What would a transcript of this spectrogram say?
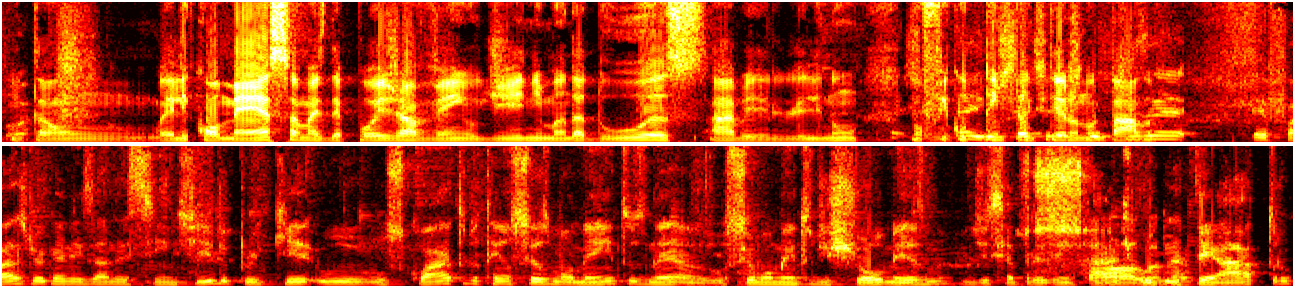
Boa. Então ele começa, mas depois já vem o Gene manda duas, sabe? Ele não, não fica é, o tempo inteiro no talo. É é fácil de organizar nesse sentido, porque o, os quatro têm os seus momentos, né? O seu momento de show mesmo, de se apresentar, Solo, tipo, né? teatro,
